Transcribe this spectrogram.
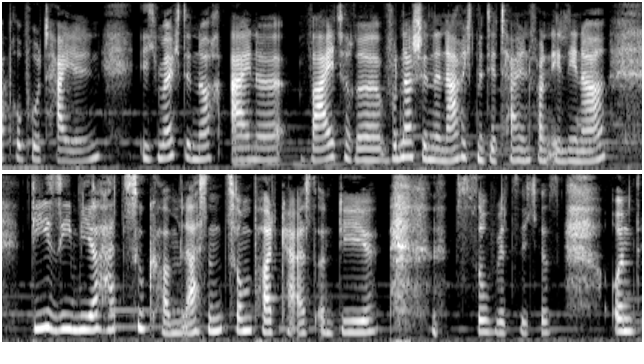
Apropos teilen, ich möchte noch eine weitere wunderschöne Nachricht mit dir teilen von Elena, die sie mir hat zukommen lassen zum Podcast und die so witzig ist und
